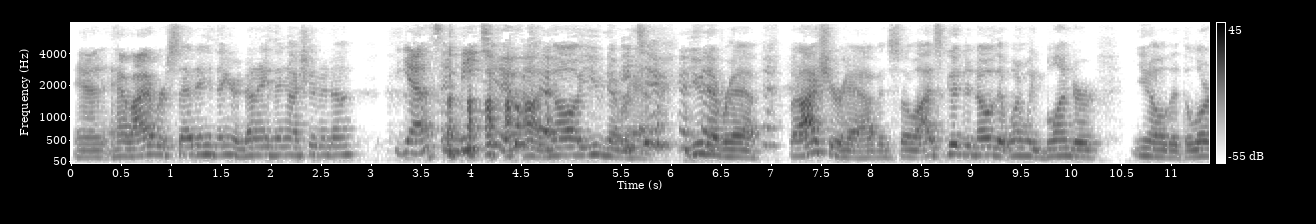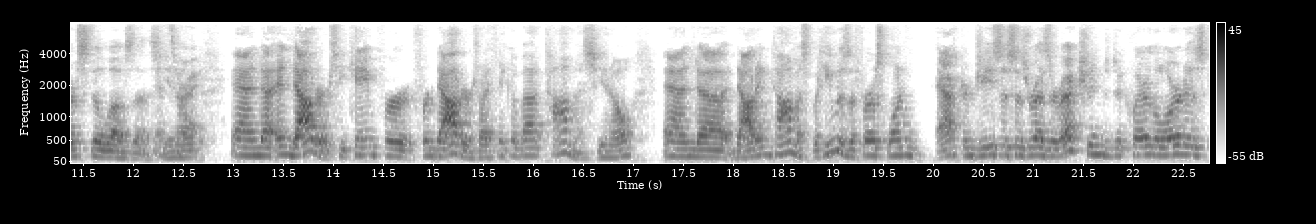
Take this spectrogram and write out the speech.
And have I ever said anything or done anything I should have done? Yes, and me too. no, you never me have. too. You never have, but I sure have, and so it's good to know that when we blunder, you know that the Lord still loves us. That's you know, right. and uh, and doubters. He came for for doubters. I think about Thomas, you know, and uh, doubting Thomas, but he was the first one after Jesus' resurrection to declare the Lord as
